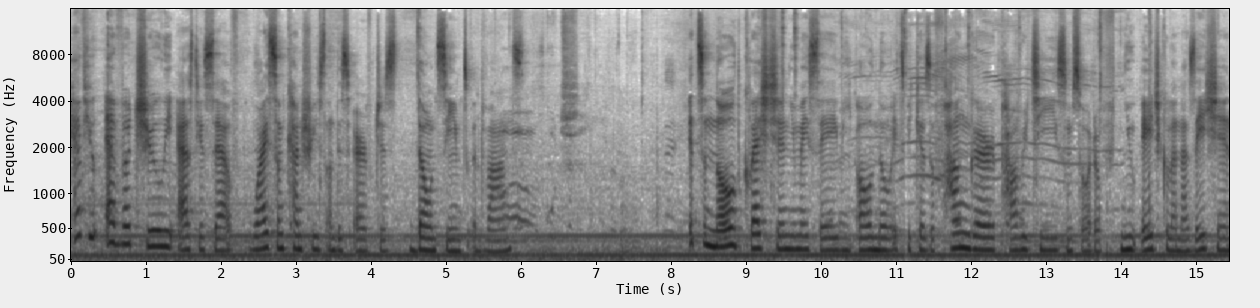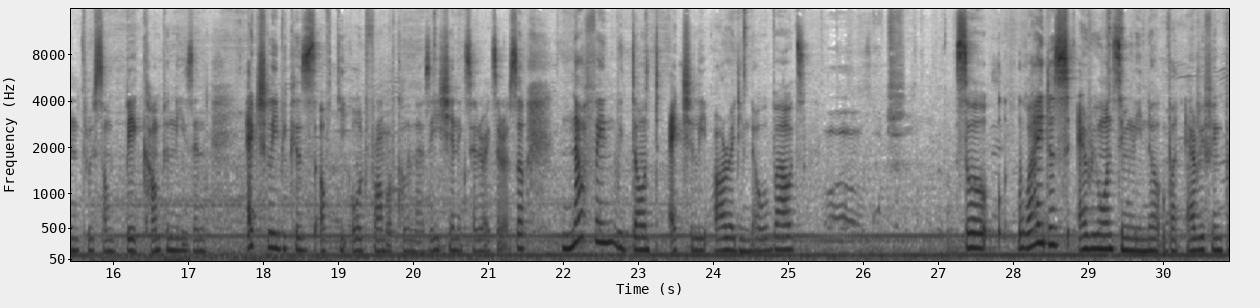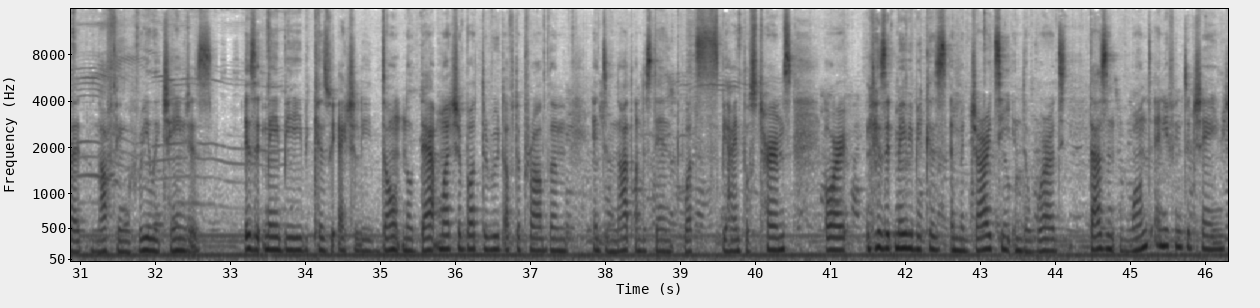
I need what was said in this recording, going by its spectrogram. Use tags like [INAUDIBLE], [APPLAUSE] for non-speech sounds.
Have you ever truly asked yourself why some countries on this earth just don't seem to advance? It's an old question, you may say. We all know it's because of hunger, poverty, some sort of new age colonization through some big companies, and actually because of the old form of colonization, etc. etc. So, nothing we don't actually already know about. So, why does everyone seemingly know about everything but nothing really changes? Is it maybe because we actually don't know that much about the root of the problem and do not understand what's behind those terms? Or is it maybe because a majority in the world doesn't want anything to change?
